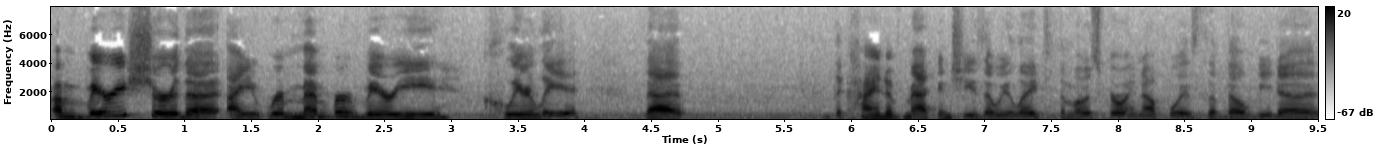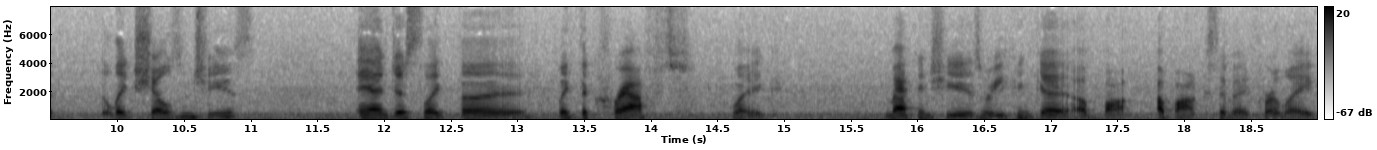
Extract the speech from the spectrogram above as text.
I'm very sure that I remember very clearly that the kind of mac and cheese that we liked the most growing up was the Velveeta, like shells and cheese, and just like the like the Kraft like mac and cheese where you can get a bo- a box of it for like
